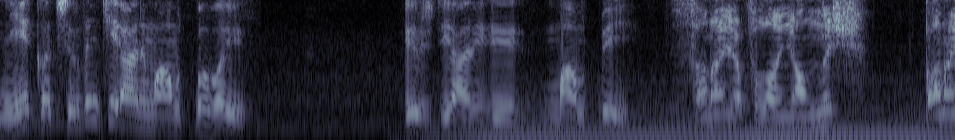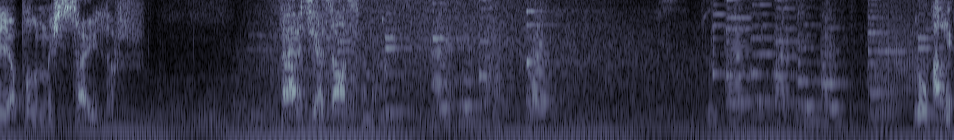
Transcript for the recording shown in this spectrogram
niye kaçırdın ki yani Mahmut babayı? Yani e, Mahmut Bey'i. Sana yapılan yanlış bana yapılmış sayılır. Ver cezasını. Yok ya-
